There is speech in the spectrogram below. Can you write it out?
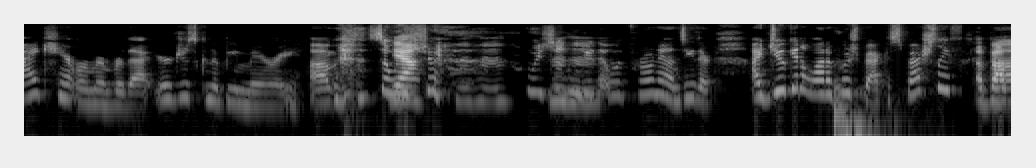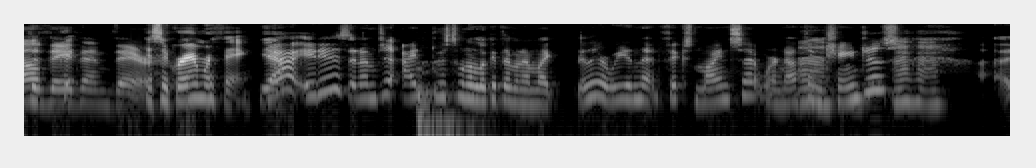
I can't remember that. You're just going to be Mary. Um, so yeah. we should mm-hmm. we shouldn't mm-hmm. do that with pronouns either. I do get a lot of pushback, especially about the they them their. It's a grammar thing. Yeah. yeah. it is, and I'm just I just want to look at them and I'm like, really, are we in that fixed mindset where nothing mm. changes? Mm-hmm. Uh,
